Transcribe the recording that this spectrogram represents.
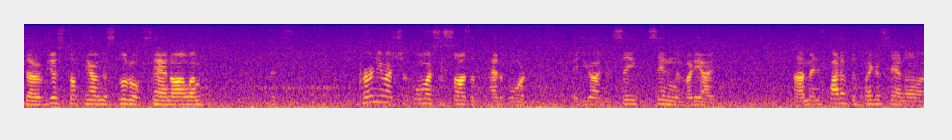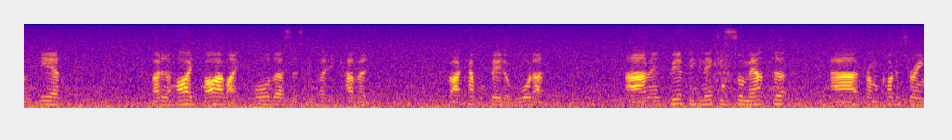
So we've just stopped here on this little sand island. It's pretty much almost the size of the paddleboard as you guys have see, seen in the video. Um, and it's part of the bigger sand island here. But at high tide, like all this is completely covered by a couple feet of water. Um, and it's beautiful, you can actually swim out to it uh, from Cotton Tree,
